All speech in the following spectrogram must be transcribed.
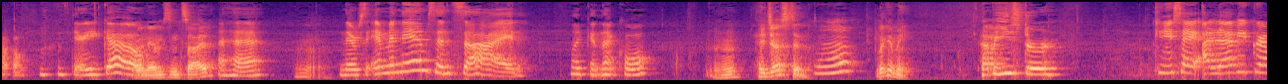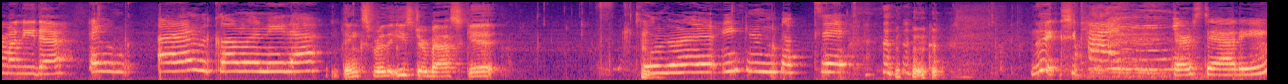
Uh-oh. there you go. M&M's inside. Uh-huh. And there's M&M's inside. Look, isn't that cool? hmm Hey, Justin, Huh? look at me. Happy Easter. Can you say, I love you, Grandma Nita? I'm, I'm coming, Anita. Thanks for the Easter basket. I'm gonna eat and that's it. Look, she... There's Daddy.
